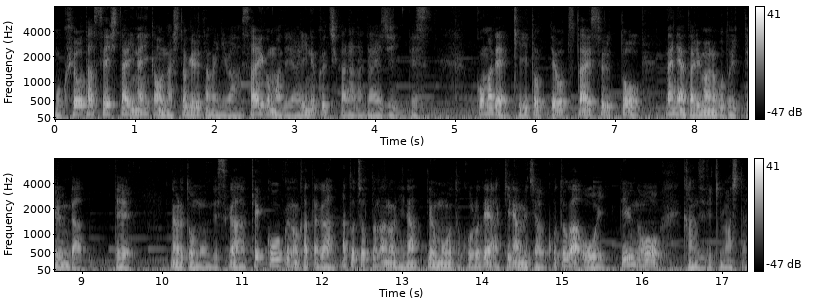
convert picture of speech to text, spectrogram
目標を達成したり何かを成し遂げるためには最後までやり抜く力が大事ですここまで切り取ってお伝えすると何当たり前のこと言ってるんだってなると思うんですが結構多くの方があとちょっとなのになって思うところで諦めちゃうことが多いっていうのを感じてきました。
